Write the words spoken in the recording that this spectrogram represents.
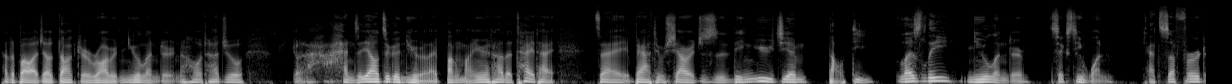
她的爸爸叫 Doctor Robert Newlander，然后他就喊着要这个女儿来帮忙，因为他的太太在 bathroom shower，就是淋浴间倒地。Leslie Neulander, 61, had suffered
